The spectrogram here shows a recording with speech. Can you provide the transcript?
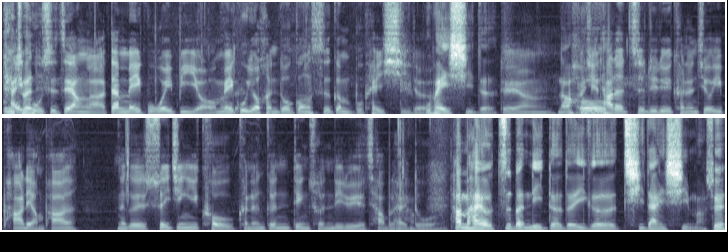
台股是这样啦，但美股未必哦。美股有很多公司根本不配息的，不配息的。对啊，然后而且它的殖利率可能只有一趴两趴，那个税金一扣，可能跟定存利率也差不太多。他们还有资本利得的一个期待性嘛，所以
